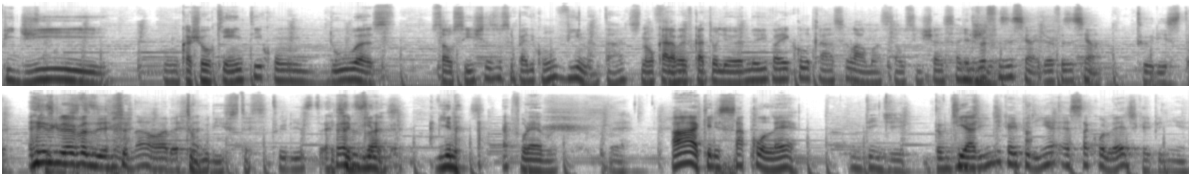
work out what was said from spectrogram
pedir um cachorro quente com duas salsichas, você pede com vina, tá? Senão o cara vai ficar te olhando e vai colocar, sei lá, uma salsicha sadia. Ele vai fazer assim, ó. Ele vai fazer assim, ó. Turista. É isso que ele vai fazer. Na hora. Turistas. Turista. Tem que ser Vinas. Vinas. Forever. É. Ah, aquele sacolé. Entendi. Então, Que a- de caipirinha é sacolé de caipirinha.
